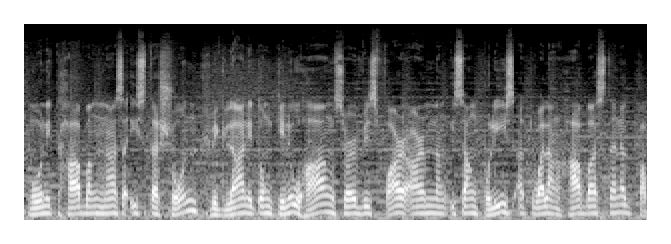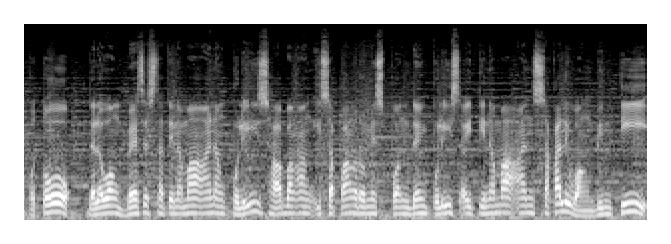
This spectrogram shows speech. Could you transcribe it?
ngunit habang nasa istasyon, bigla nitong kinuha ang service firearm ng isang pulis at walang habas na nagpaputok. Dalawang beses na tinamaan ang pulis habang ang isa pang rumespondeng pulis ay tinamaan sa kaliwang binti.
